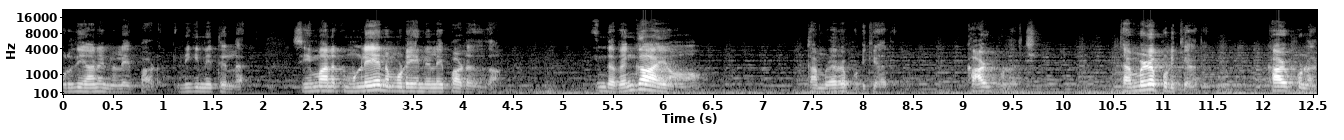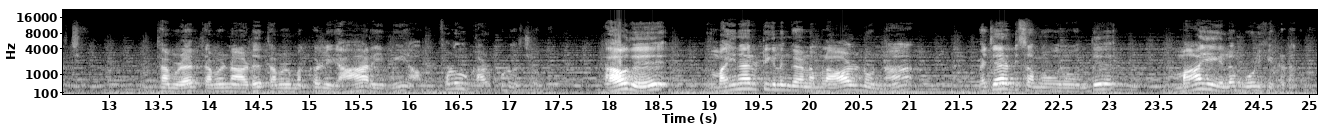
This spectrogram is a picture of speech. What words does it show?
உறுதியான நிலைப்பாடு. இன்னைக்கு நேற்று இல்லை சீமானுக்கு முன்னே நம்முடைய நிலைப்பாடு அதுதான். இந்த வெங்காயம் தமிழரை பிடிக்காது. காழ்ப்புணர்ச்சி. தமிழை பிடிக்காது. காழ்ப்புணர்ச்சி. தமிழர் தமிழ்நாடு தமிழ் மக்கள் யாரையுமே அவ்வளவு காழ்ப்புணர்ச்சி அதாவது மைனாரிட்டிகளுங்க நம்மளை ஆளணும்னா மெஜாரிட்டி சமூகம் வந்து மாயையில் மூழ்கி கிடக்கும்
